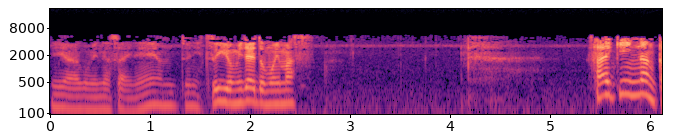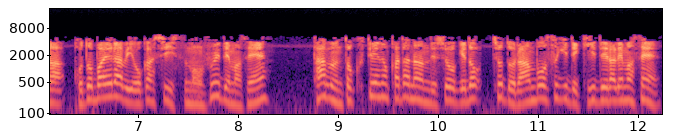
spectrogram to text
いや、ごめんなさいね。本当に。次読みたいと思います。最近なんか言葉選びおかしい質問増えてません？多分特定の方なんでしょうけど、ちょっと乱暴すぎて聞いてられません。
